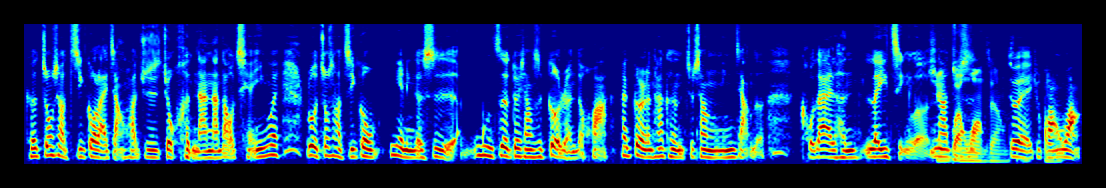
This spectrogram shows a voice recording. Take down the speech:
可是中小机构来讲的话，就是就很难拿到钱，因为如果中小机构面临的是募资的对象是个人的话，那个人他可能就像您讲的，口袋很勒紧了，那、就是、观望这样子对，就观嗯望。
